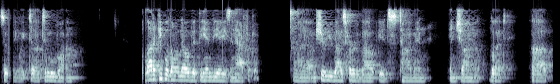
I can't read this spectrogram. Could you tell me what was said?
So anyway, to, to move on, a lot of people don't know that the NBA is in Africa. Uh, I'm sure you guys heard about its time in in China, but uh,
